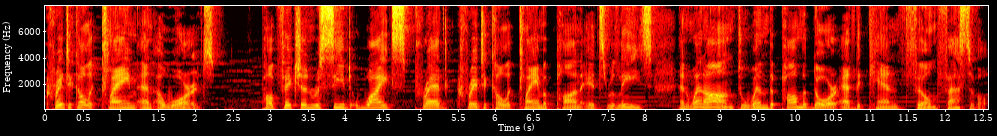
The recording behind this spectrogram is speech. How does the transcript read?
Critical acclaim and awards. Pulp Fiction received widespread critical acclaim upon its release and went on to win the Palme d'Or at the Cannes Film Festival.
